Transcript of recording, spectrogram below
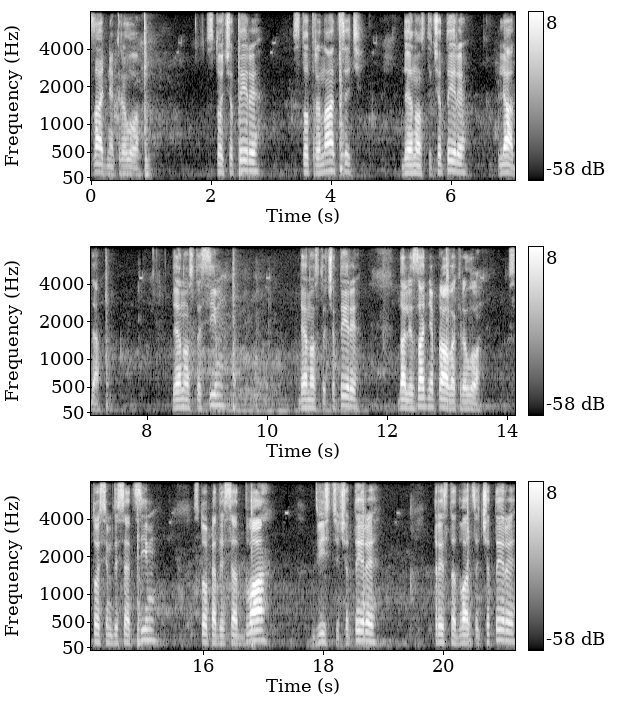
заднє крило 104, 113, 94, ляда 97, 94. Далі заднє праве крило 177, 152, 204, 324,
